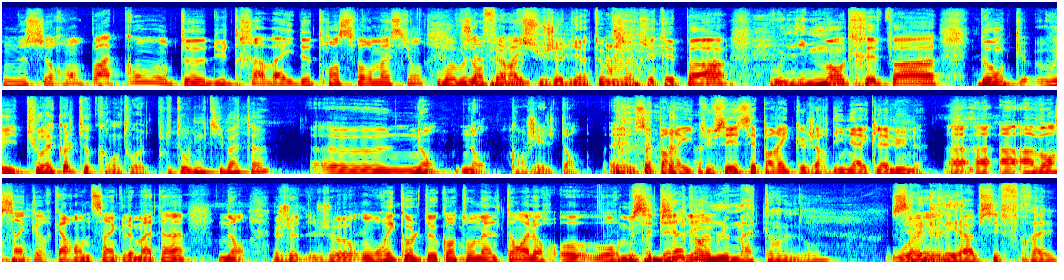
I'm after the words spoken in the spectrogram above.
on ne se rend pas compte du travail de transformation. On va vous Ça en faire un sujet bientôt, vous inquiétez pas. Vous n'y manquerez pas. Donc, oui, tu récoltes quand, toi? Plutôt le petit matin? Euh, non, non, quand j'ai le temps. C'est pareil, tu sais, c'est pareil que jardiner avec la lune. À- à- avant 5h45 le matin, non. Je, je- on récolte quand on a le temps. Alors, hormis Mais c'est bien peut-être quand même le matin, non? C'est Ouais. agréable, c'est frais.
